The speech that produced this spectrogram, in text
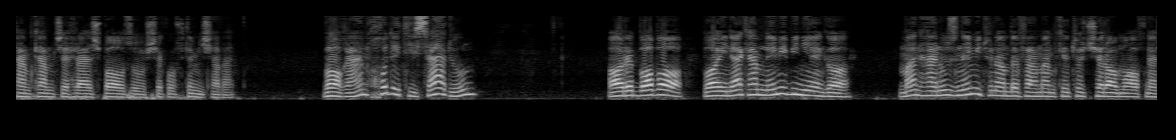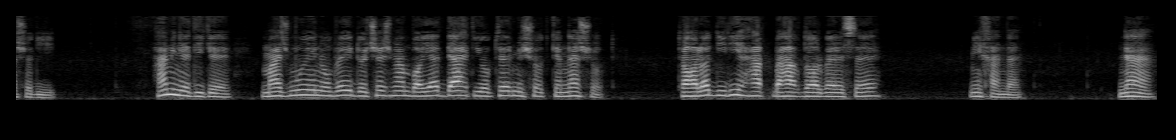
کم کم چهرش باز و شکفته می شود. واقعا خودتی سعدون؟ آره بابا با اینک هم نمی بینی انگار. من هنوز نمی‌تونم بفهمم که تو چرا معاف نشدی. همینه دیگه مجموع نمره دو چشمم باید ده دیوپتر می‌شد که نشد تا حالا دیدی حق به حق دار برسه؟ میخندد نه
